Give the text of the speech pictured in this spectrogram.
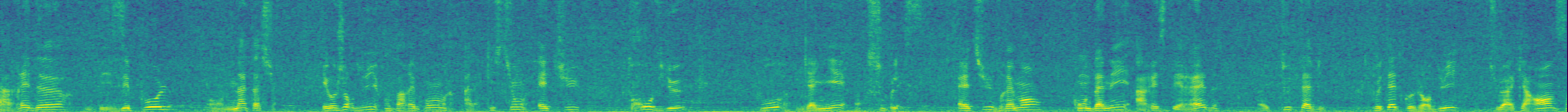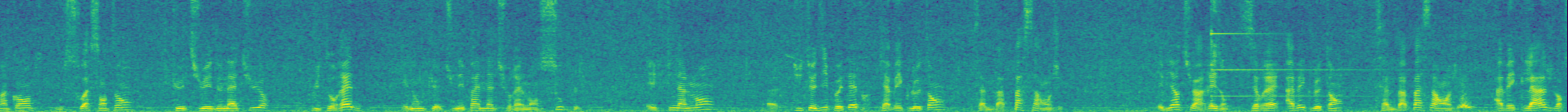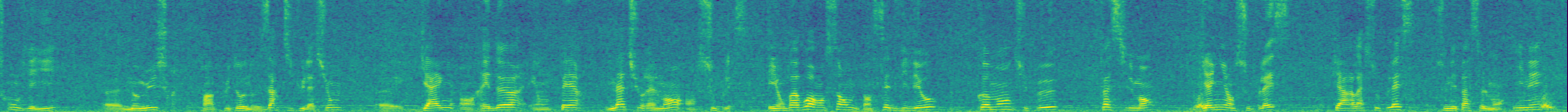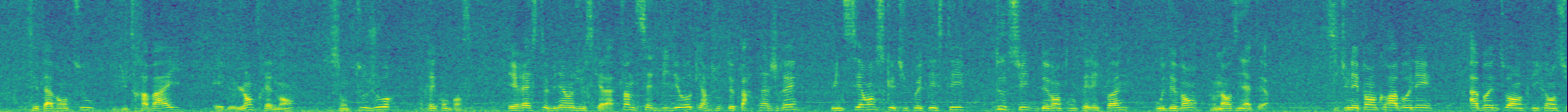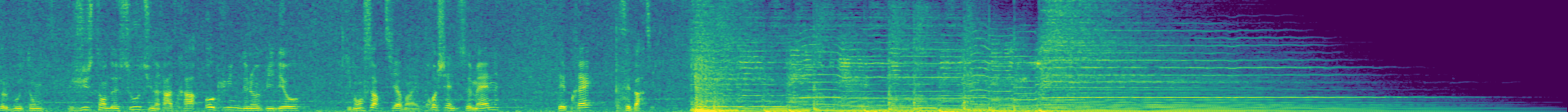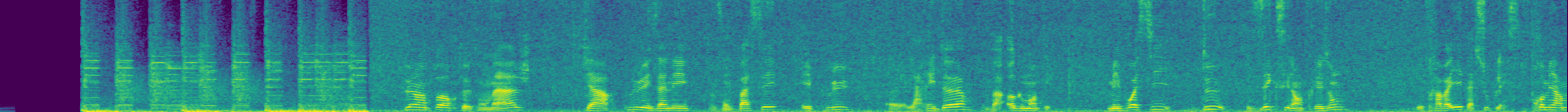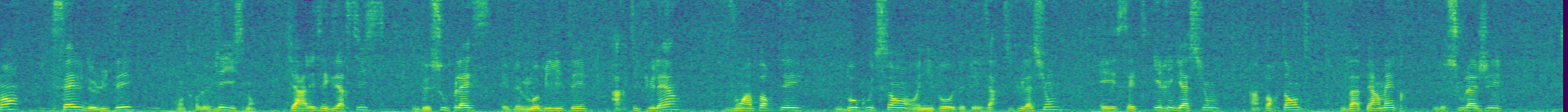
la raideur des épaules en natation. Et aujourd'hui, on va répondre à la question es-tu trop vieux pour gagner en souplesse? Es-tu vraiment condamné à rester raide euh, toute ta vie? Peut-être qu'aujourd'hui, tu as 40, 50 ou 60 ans, que tu es de nature plutôt raide et donc euh, tu n'es pas naturellement souple. Et finalement, euh, tu te dis peut-être qu'avec le temps, ça ne va pas s'arranger. Eh bien, tu as raison. C'est vrai, avec le temps, ça ne va pas s'arranger. Avec l'âge, lorsqu'on vieillit, euh, nos muscles, enfin plutôt nos articulations, gagnent en raideur et on perd naturellement en souplesse. Et on va voir ensemble dans cette vidéo comment tu peux facilement gagner en souplesse car la souplesse, ce n'est pas seulement inné, c'est avant tout du travail et de l'entraînement qui sont toujours récompensés. Et reste bien jusqu'à la fin de cette vidéo car je te partagerai une séance que tu peux tester tout de suite devant ton téléphone ou devant ton ordinateur. Si tu n'es pas encore abonné, abonne-toi en cliquant sur le bouton juste en dessous, tu ne rateras aucune de nos vidéos qui vont sortir dans les prochaines semaines. T'es prêt? C'est parti peu importe ton âge, car plus les années vont passer et plus euh, la raideur va augmenter. Mais voici deux excellentes raisons de travailler ta souplesse. Premièrement, celle de lutter contre le vieillissement, car les exercices de souplesse et de mobilité articulaire vont apporter beaucoup de sang au niveau de tes articulations et cette irrigation importante va permettre de soulager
